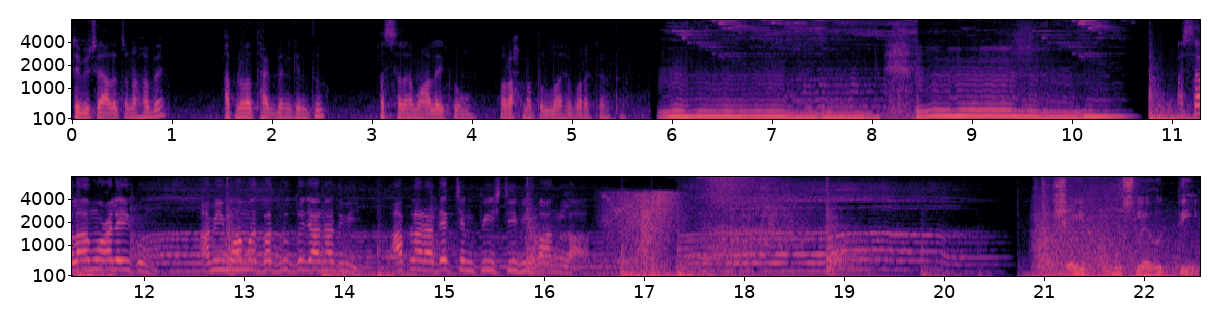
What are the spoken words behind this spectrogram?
সে বিষয়ে আলোচনা হবে। আপনারা থাকবেন কিন্তু। আসসালামু আলাইকুম রহমতুল্লাহ বরকাত আসসালামু আলাইকুম। আমি মোহাম্মদ বদরুদ্দোজা নদী আপনারা দেখছেন পিস টিভি বাংলা। শেখ মুসলেহুদ্দিন।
